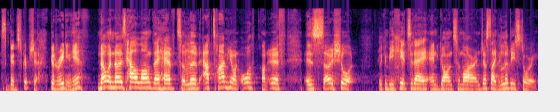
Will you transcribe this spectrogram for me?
It's a good scripture. Good reading here. No one knows how long they have to live. Our time here on earth is so short. We can be here today and gone tomorrow. And just like Libby's story,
